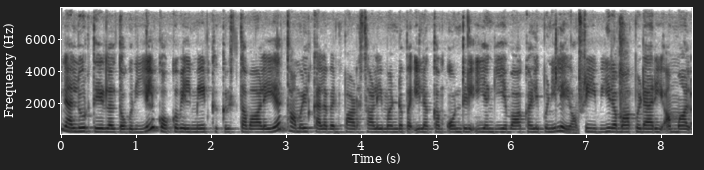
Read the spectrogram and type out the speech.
நல்லூர் தேர்தல் தொகுதியில் கொக்குவில் மேற்கு கிறிஸ்தவாலய தமிழ் கலவன் பாடசாலை மண்டப இலக்கம் ஒன்றில் இயங்கிய வாக்களிப்பு நிலையம் ஸ்ரீ வீரமாப்பிடாரி அம்மாள்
